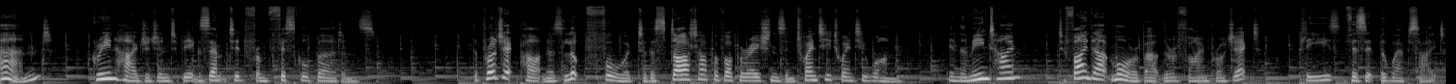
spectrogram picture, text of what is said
and green hydrogen to be exempted from fiscal burdens. The project partners look forward to the start-up of operations in 2021. In the meantime, to find out more about the REFHYNE project, please visit the website.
